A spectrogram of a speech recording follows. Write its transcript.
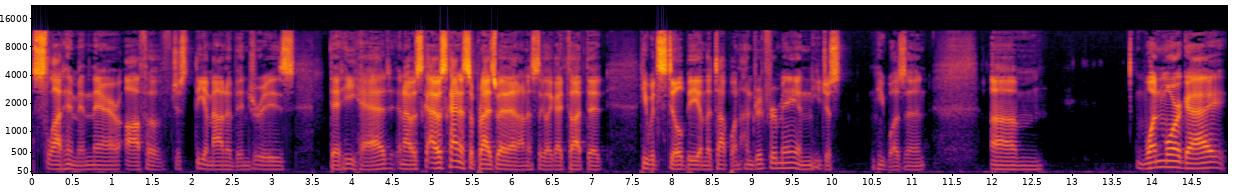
slot him in there off of just the amount of injuries that he had and I was I was kind of surprised by that honestly like I thought that he would still be in the top 100 for me and he just he wasn't um one more guy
